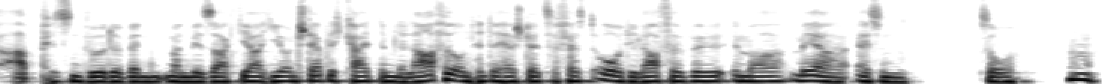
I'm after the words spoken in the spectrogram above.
abpissen würde, wenn man mir sagt, ja, hier Unsterblichkeit, nimm eine Larve und hinterher stellst du fest, oh, die Larve will immer mehr essen. So. Hm.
